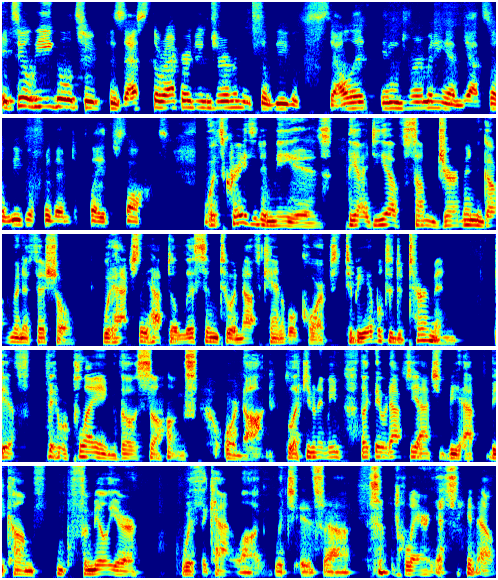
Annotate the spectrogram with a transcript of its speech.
It's illegal to possess the record in Germany. It's illegal to sell it in Germany, and yeah, it's illegal for them to play the songs. What's crazy to me is the idea of some German government official would actually have to listen to enough Cannibal Corpse to be able to determine if they were playing those songs or not. Like, you know what I mean? Like they would actually actually be, have to become familiar with the catalog, which is uh, hilarious, you know.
